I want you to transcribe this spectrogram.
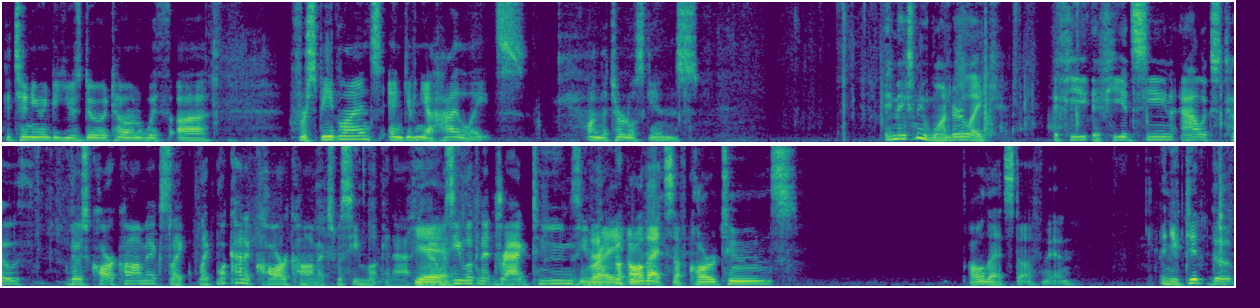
Continuing to use duotone with uh, for speed lines and giving you highlights on the turtle skins. It makes me wonder, like, if he if he had seen Alex Toth those car comics, like like what kind of car comics was he looking at? You know, Yeah. was he looking at drag tunes? You know? Right, all that stuff, cartoons, all that stuff, man. and you get the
